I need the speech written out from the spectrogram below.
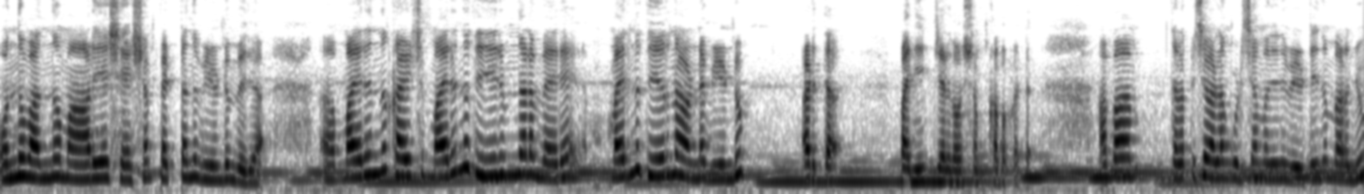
ഒന്ന് വന്ന് മാറിയ ശേഷം പെട്ടെന്ന് വീണ്ടും വരിക. മരുന്ന് കഴിച്ച് മരുന്ന് തീരുന്നിടം വരെ മരുന്ന് തീർന്ന ഉടനെ വീണ്ടും അടുത്ത പനി ജലദോഷം കപക്കെട്ട് അപ്പം തിളപ്പിച്ച വെള്ളം കുടിച്ചാൽ മതി എന്ന് വീട്ടിൽ നിന്നും പറഞ്ഞു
